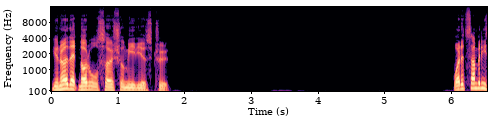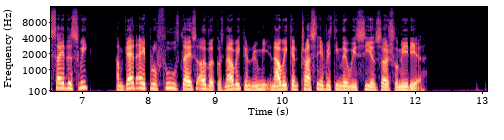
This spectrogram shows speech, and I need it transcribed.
You know that not all social media is true. What did somebody say this week? I'm glad April Fool's Day is over because now we can rem- now we can trust everything that we see on social media.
